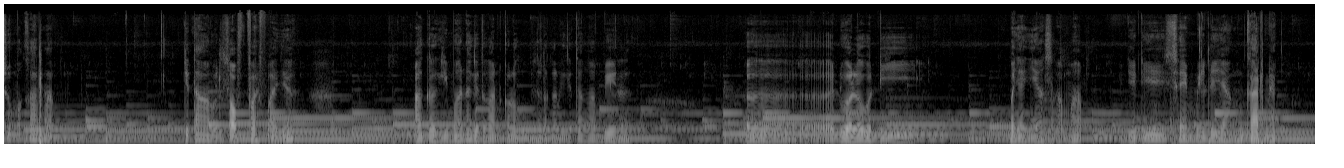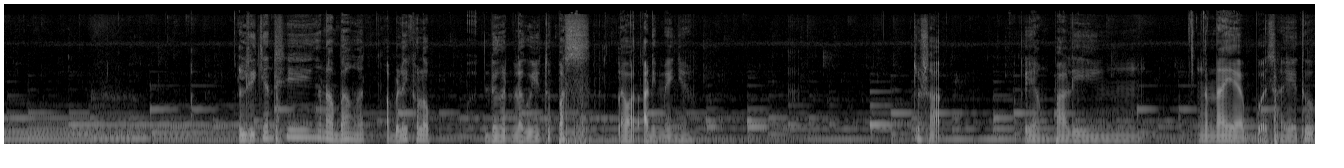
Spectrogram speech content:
cuma karena kita ngambil top 5 aja agak gimana gitu kan kalau misalkan kita ngambil eh dua lagu di penyanyi yang sama. Jadi saya milih yang Garnet. Liriknya sih ngena banget apalagi kalau denger lagunya itu pas lewat animenya. Terus ah, yang paling ngena ya buat saya itu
